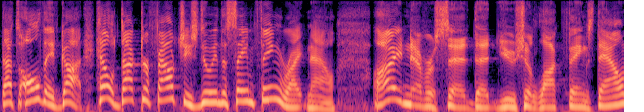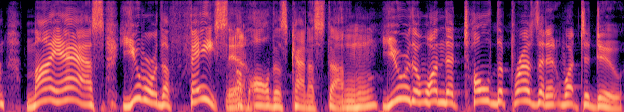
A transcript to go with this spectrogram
That's all they've got. Hell, Dr. Fauci's doing the same thing right now. I never said that you should lock things down. My ass, you were the face of all this kind of stuff. You were the one that told the president what to do.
